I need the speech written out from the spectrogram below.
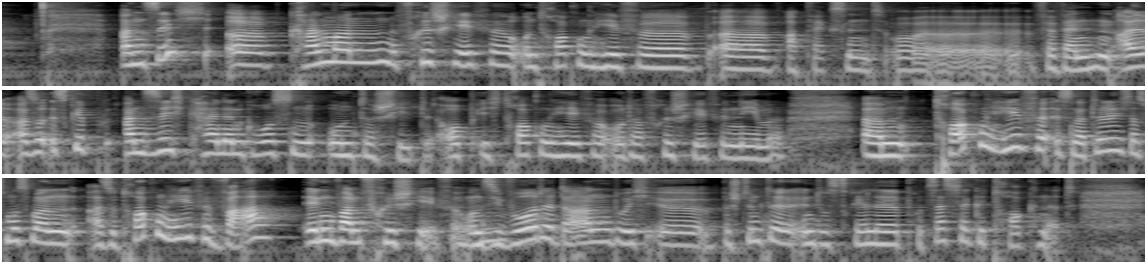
An sich äh, kann man Frischhefe und Trockenhefe äh, abwechselnd äh, verwenden. Al- Also es gibt an sich keinen großen Unterschied, ob ich Trockenhefe oder Frischhefe nehme. Ähm, Trockenhefe ist natürlich, das muss man, also Trockenhefe war irgendwann Frischhefe und sie wurde dann durch äh, bestimmte industrielle Prozesse getrocknet.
